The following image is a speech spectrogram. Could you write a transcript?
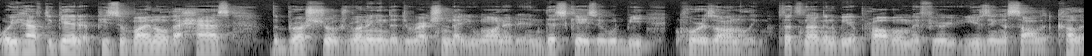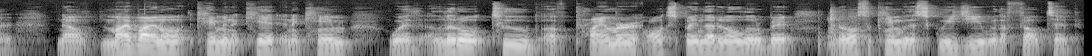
or you have to get a piece of vinyl that has the brush strokes running in the direction that you want it. In this case, it would be horizontally. That's not going to be a problem if you're using a solid color. Now, my vinyl came in a kit and it came with a little tube of primer. I'll explain that in a little bit. It also came with a squeegee with a felt tip.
